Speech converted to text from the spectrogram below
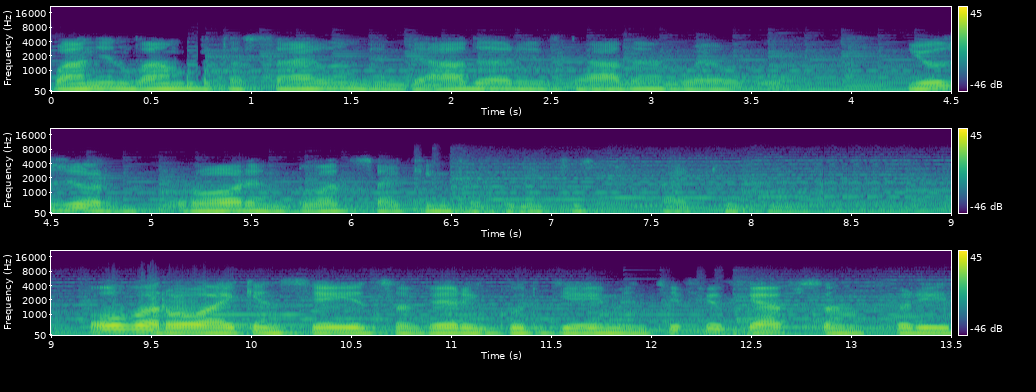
one in Lambeth Asylum and the other is the other werewolf. Use your roar and blood-sucking abilities to them. Overall I can say it's a very good game and if you have some free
